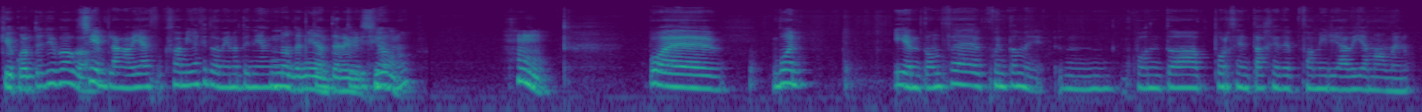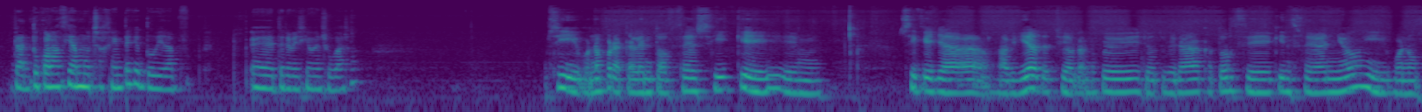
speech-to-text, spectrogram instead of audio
¿Qué cuánto llevaba? Sí, en plan, había familias que todavía no tenían, No tenían te- televisión. ¿no? Hmm. Pues, bueno. Y entonces, cuéntame, mm, ¿cuánto porcentaje de familia había más o menos? En plan, ¿tú conocías mucha gente que tuviera eh, televisión en su casa? Sí, bueno, por aquel entonces sí que sí que ya había, te estoy hablando que yo tuviera 14, 15 años y bueno,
